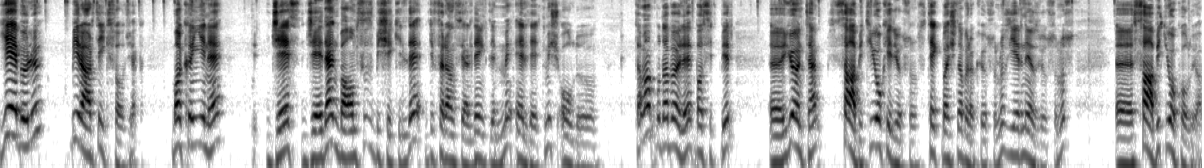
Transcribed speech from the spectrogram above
y bölü 1 artı x olacak. Bakın yine C, C'den bağımsız bir şekilde diferansiyel denklemimi elde etmiş oldum. Tamam bu da böyle basit bir e, yöntem. Sabiti yok ediyorsunuz. Tek başına bırakıyorsunuz. Yerine yazıyorsunuz. E, sabit yok oluyor.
